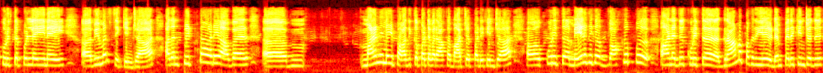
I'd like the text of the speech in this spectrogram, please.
குறித்த பிள்ளையினை அஹ், விமர்சிக்கின்றார். அதன் பிற்பாடு அவர் அஹ், மனநிலை பாதிக்கப்பட்டவராக மாற்றப்படுகின்றார். குறித்த மேலதிக வகுப்பு ஆனது குறித்த கிராம பகுதியில் இடம்பெறுகின்றது.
